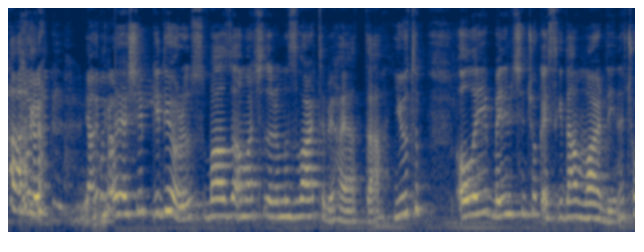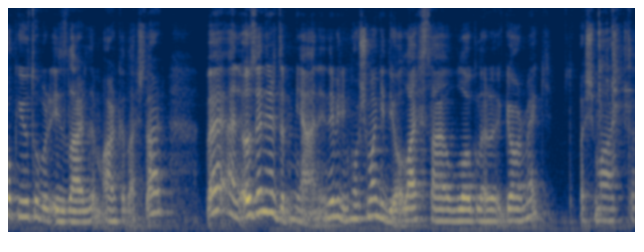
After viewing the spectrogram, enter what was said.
atıyorum. Yani bunu görüyorum. Yaşayıp gidiyoruz. Bazı amaçlarımız var tabii hayatta. YouTube olayı benim için çok eskiden vardı yine. Çok YouTuber izlerdim arkadaşlar. Ve hani özenirdim yani. Ne bileyim hoşuma gidiyor lifestyle vlogları görmek. Başım ağrıttı.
